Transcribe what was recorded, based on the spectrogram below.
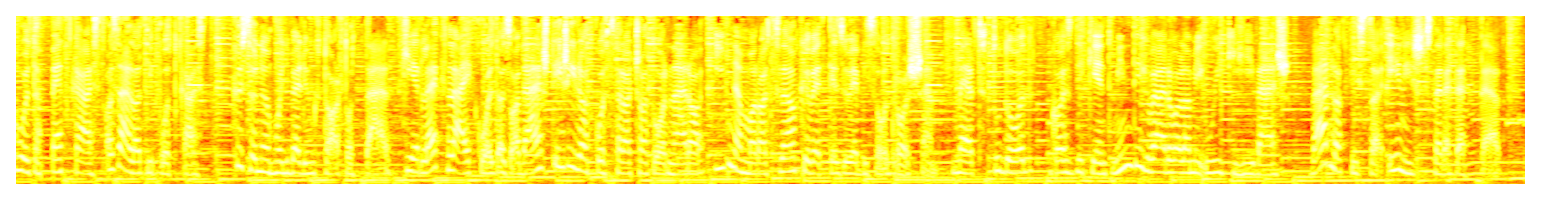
Volt a Petcast, az állati podcast. Köszönöm, hogy velünk tartottál. Kérlek, lájkold az adást és iratkozz fel a csatornára, így nem maradsz le a következő epizódról sem. Mert tudod, gazdiként mindig vár valami új kihívás. Várlak vissza én is szeretettel.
